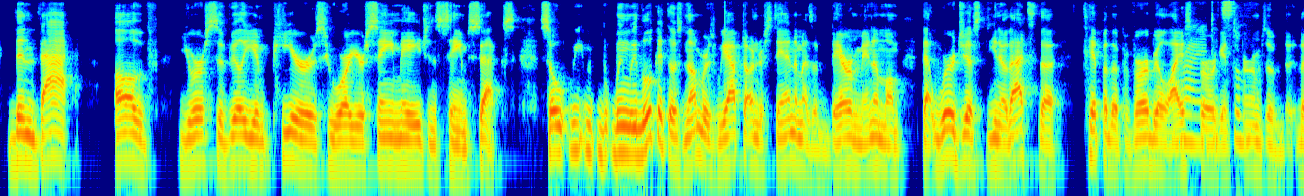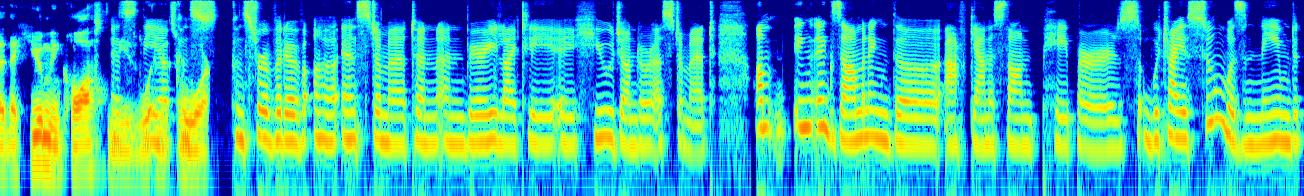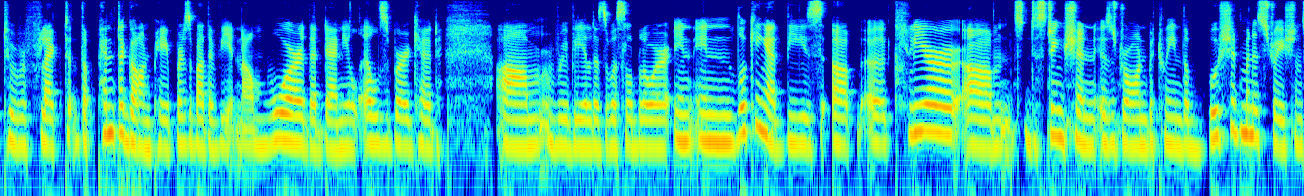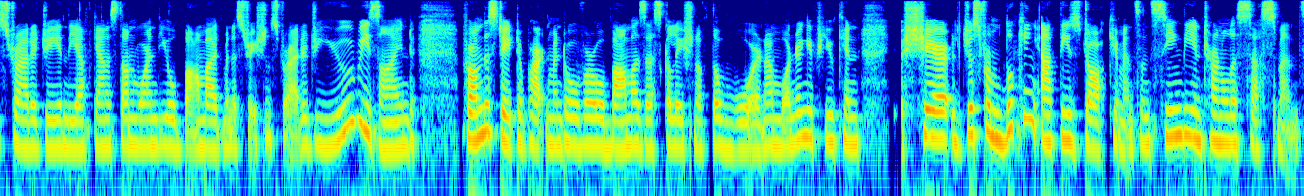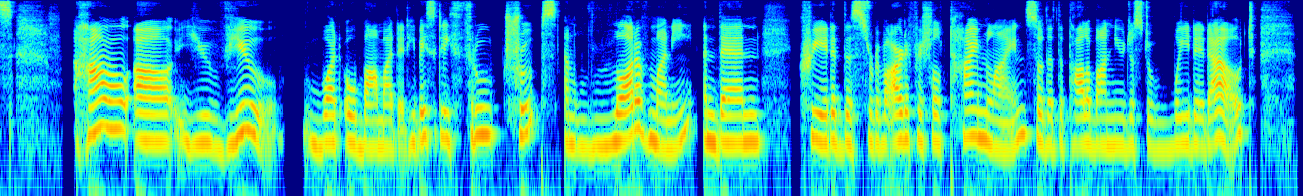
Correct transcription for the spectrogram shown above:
than that of your civilian peers who are your same age and same sex. So we, when we look at those numbers, we have to understand them as a bare minimum that we're just, you know, that's the tip of the proverbial iceberg right, in the, terms of the, the, human cost in these the, uh, cons- war. conservative uh, estimate and, and very likely a huge underestimate. Um, in examining the Afghanistan papers, which I assume was named to reflect the Pentagon papers about the Vietnam War that Daniel Ellsberg had um, revealed as a whistleblower. In in looking at these, uh, a clear um, distinction is drawn between the Bush administration strategy in the Afghanistan war and the Obama administration strategy. You resigned from the State Department over Obama's escalation of the war, and I'm wondering if you can share just from looking at these documents and seeing the internal assessments how uh, you view what Obama did. He basically threw troops and a lot of money and then created this sort of artificial timeline so that the Taliban knew just to wait it out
